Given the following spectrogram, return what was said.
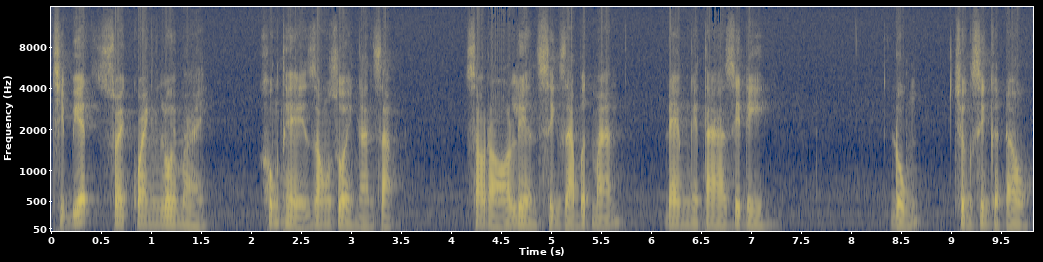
Chỉ biết xoay quanh lôi mài, Không thể rong ruổi ngàn dặm. Sau đó liền sinh ra bất mãn, Đem người ta giết đi. Đúng, Trường sinh gật đầu.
